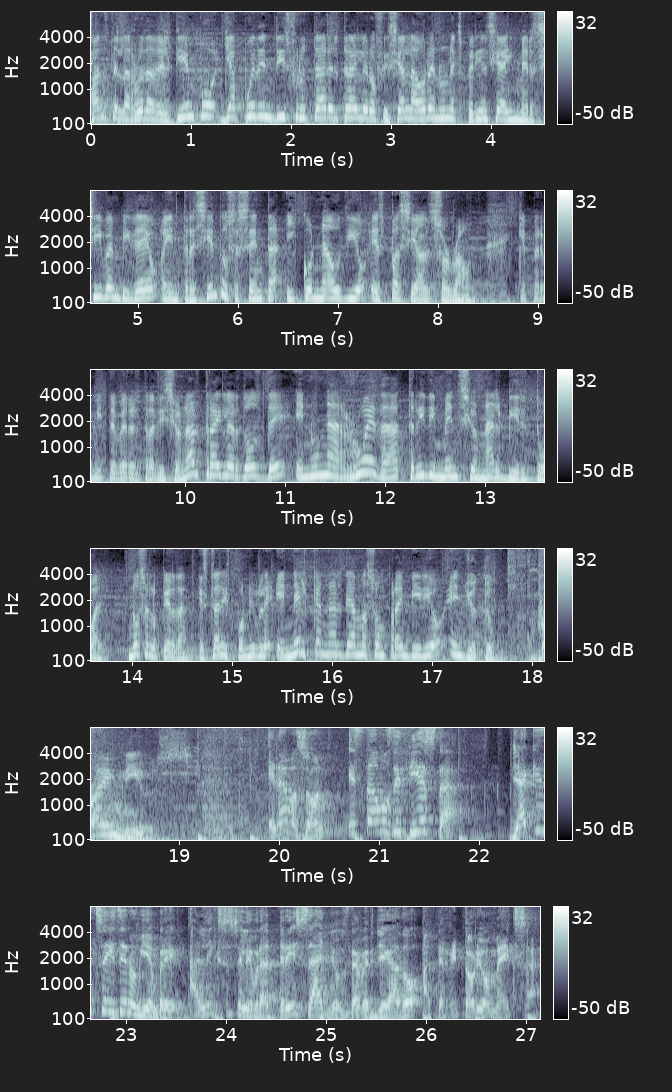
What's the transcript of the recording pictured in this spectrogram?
Fans de la Rueda del Tiempo ya pueden disfrutar el tráiler oficial ahora en una experiencia inmersiva en video en 360 y con audio espacial surround, que permite ver el tradicional tráiler 2D en una rueda tridimensional virtual. No se lo pierdan, está disponible en el canal de Amazon Prime Video en YouTube. Prime News. En Amazon estamos de fiesta. Ya que el 6 de noviembre Alexa celebra 3 años de haber llegado a territorio mexa.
